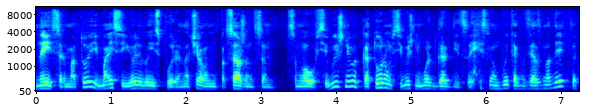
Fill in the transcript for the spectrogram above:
Нейцер Матой и Майса Йодала и спойлер, началом саженцем самого Всевышнего, которым Всевышний может гордиться. Если он будет так на себя смотреть, то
